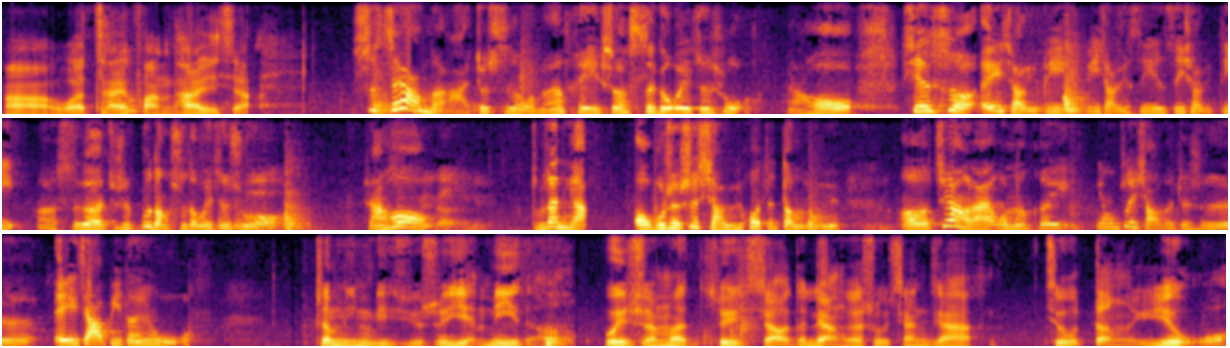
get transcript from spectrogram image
啊，我采访他一下。是这样的啊，就是我们可以设四个未知数，然后先设 a 小于 b，b 小于 c，c 小于 d，呃，四个就是不等式的未知数。然后怎么暂停啊？哦，不是，是小于或者等于。呃，这样来我们可以用最小的就是 a 加 b 等于五。证明必须是严密的啊。为什么最小的两个数相加？就等于五，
